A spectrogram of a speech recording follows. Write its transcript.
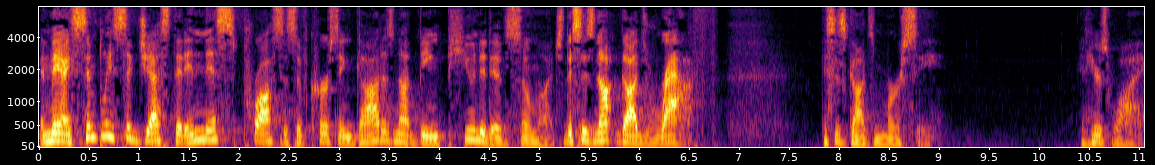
And may I simply suggest that in this process of cursing, God is not being punitive so much. This is not God's wrath. This is God's mercy. And here's why.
